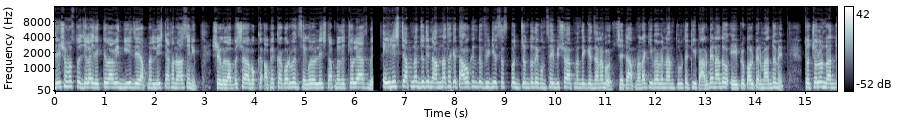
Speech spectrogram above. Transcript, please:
যেই সমস্ত জেলায় দেখতে পাবেন গিয়ে যে আপনার লিস্ট এখনও আসেনি, সেগুলো অবশ্যই অপেক্ষা করবেন, সেগুলো লিস্ট আপনাদের চলে আসবে। এই লিস্টে আপনার যদি নাম না থাকে, তাও কিন্তু ভিডিও শেষ পর্যন্ত দেখুন। সেই বিষয়ে আপনাদেরকে জানাব, সেটা আপনারা কীভাবে নাম তুলতে কি পারবেন আদৌ এই প্রকল্পের মাধ্যমে? তো চলুন, রাজ্য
